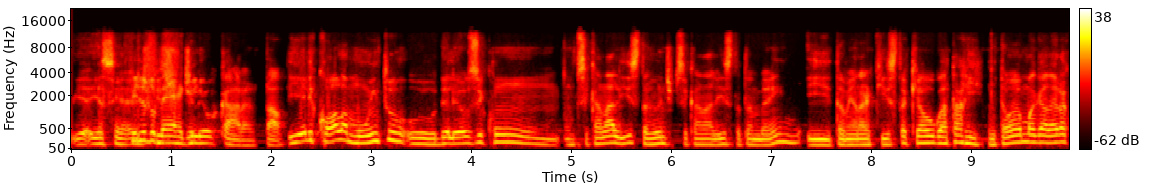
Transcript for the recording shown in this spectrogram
e, assim, Filho é do Berg. de ler o cara, tal. E ele cola muito o Deleuze com um psicanalista, antipsicanalista também, e também anarquista, que é o Guattari. Então é uma galera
